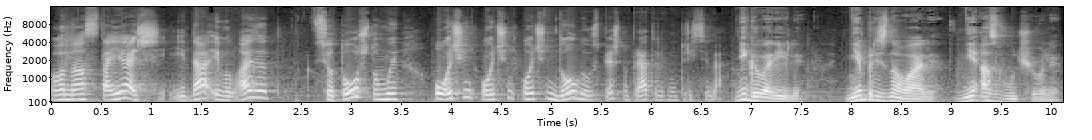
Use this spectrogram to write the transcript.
в настоящей. И да, и вылазит все то, что мы очень-очень-очень долго и успешно прятали внутри себя. Не говорили, не признавали, не озвучивали.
